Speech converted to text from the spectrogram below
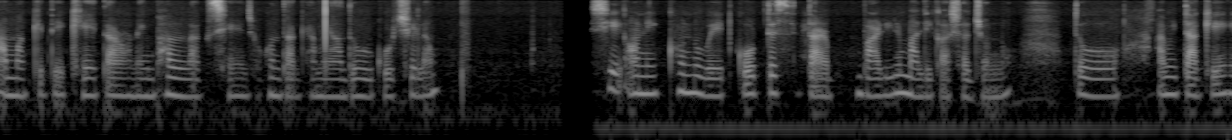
আমাকে দেখে তার অনেক ভালো লাগছে যখন তাকে আমি আদর করছিলাম। সে অনেকক্ষণ ওয়েট করতেছে তার বাড়ির মালিক আসার জন্য। তো আমি তাকে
